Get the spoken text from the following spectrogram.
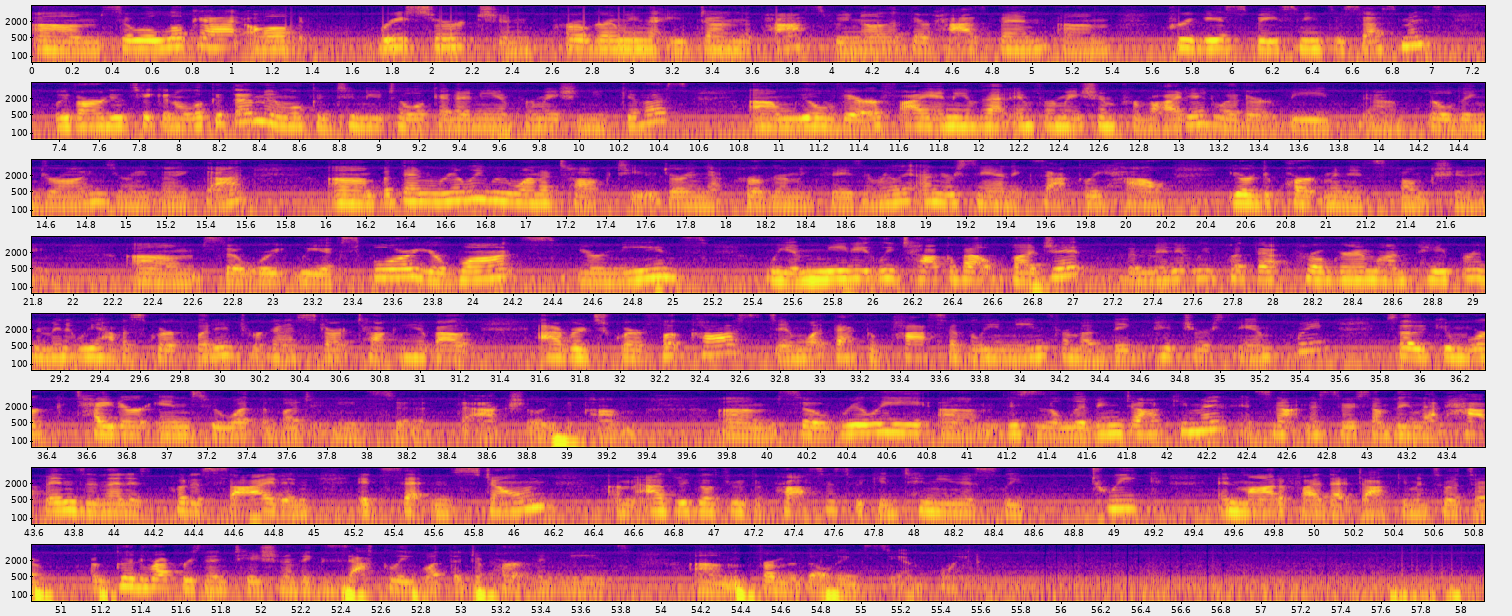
Um, so we'll look at all the research and programming that you've done in the past. We know that there has been um, previous space needs assessments. We've already taken a look at them, and we'll continue to look at any information you give us. Um, we'll verify any of that information provided, whether it be uh, building drawings or anything like that. Um, but then really we want to talk to you during that programming phase and really understand exactly how your department is functioning. Um, so we, we explore your wants, your needs. We immediately talk about budget. The minute we put that program on paper, the minute we have a square footage, we're going to start talking about average square foot costs and what that could possibly mean from a big picture standpoint so we can work tighter into what the budget needs to, to actually become. Um, so really, um, this is a living document. It's not necessarily something that happens and then is put aside and it's set in stone. Um, as we go through the process, we continuously tweak and modify that document so it's a, a good representation of exactly what the department needs um, from a building standpoint.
